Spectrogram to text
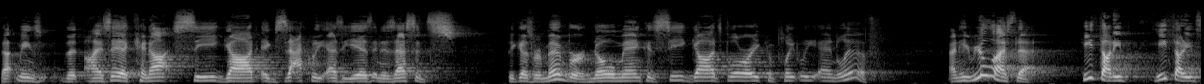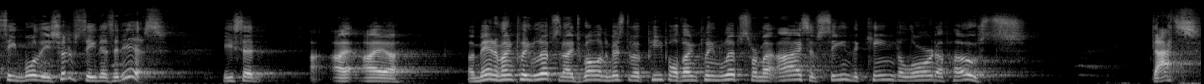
That means that Isaiah cannot see God exactly as he is in his essence. Because remember, no man can see God's glory completely and live. And he realized that. He thought he'd, he thought he'd seen more than he should have seen as it is. He said, I, I, uh, a man of unclean lips, and I dwell in the midst of a people of unclean lips, for my eyes have seen the King, the Lord of hosts. That's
